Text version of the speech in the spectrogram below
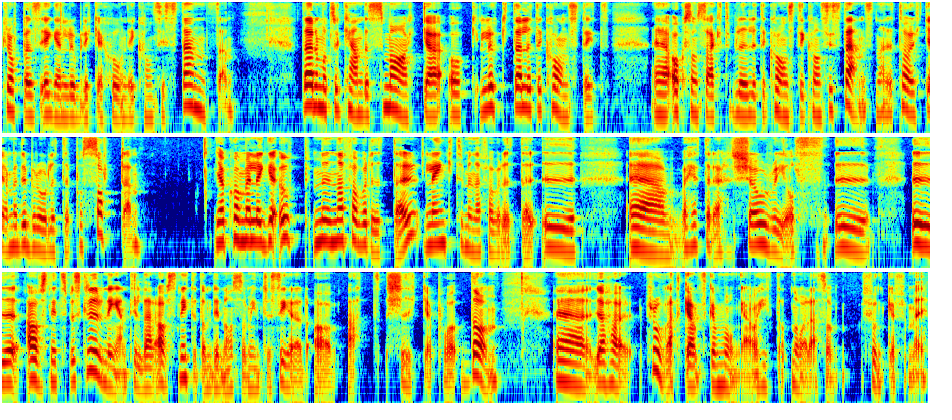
kroppens egen lubrikation i konsistensen. Däremot så kan det smaka och lukta lite konstigt eh, och som sagt bli lite konstig konsistens när det torkar, men det beror lite på sorten. Jag kommer lägga upp mina favoriter, länk till mina favoriter i eh, vad heter det, showreels i, i avsnittsbeskrivningen till det här avsnittet om det är någon som är intresserad av att kika på dem. Eh, jag har provat ganska många och hittat några som funkar för mig.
